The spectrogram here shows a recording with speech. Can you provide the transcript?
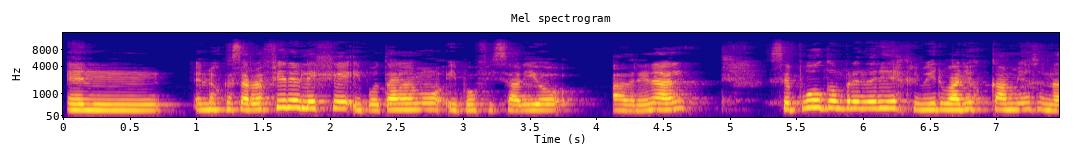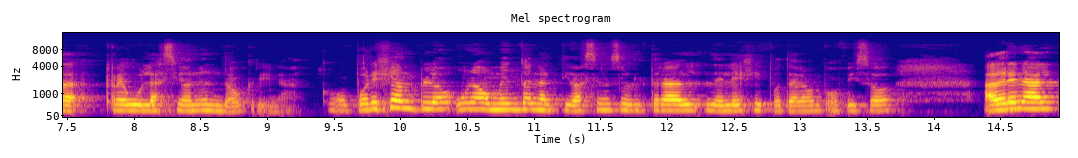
en, los que se refiere el eje hipotálamo hipofisario adrenal, se pudo comprender y describir varios cambios en la regulación endocrina, como por ejemplo un aumento en la activación central del eje hipotálamo adrenal,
